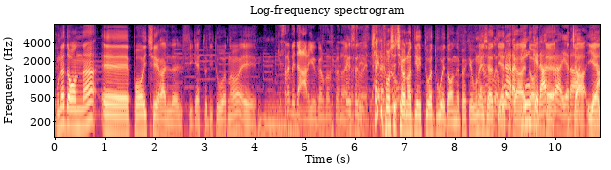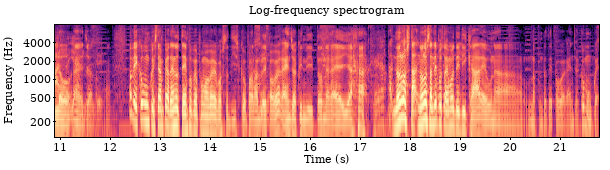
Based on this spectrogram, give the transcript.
una donna, eh, poi c'era il, il fighetto di turno e... mm, Che sarebbe Dario, guarda secondo me. Questo. Sai che Era forse blu. c'erano addirittura due donne perché una due, una asiatica era e donna- e l'altra eh, era già, yellow, eh, yellow, giallo, sì. eh. Vabbè, comunque stiamo perdendo tempo per promuovere il vostro disco parlando Sì. dei Power Ranger, quindi tornerei a... Realtà Nonostante, potremmo dedicare una, una puntata ai Power Ranger. Comunque,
